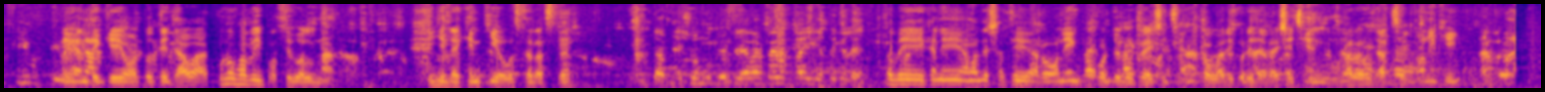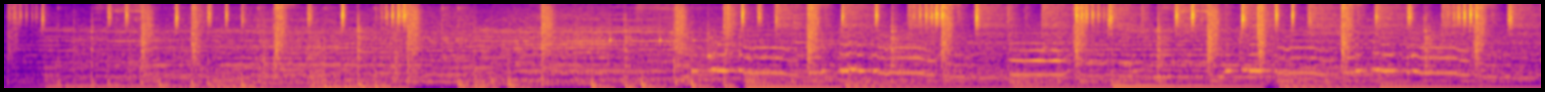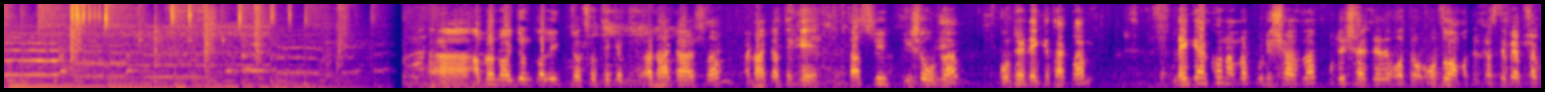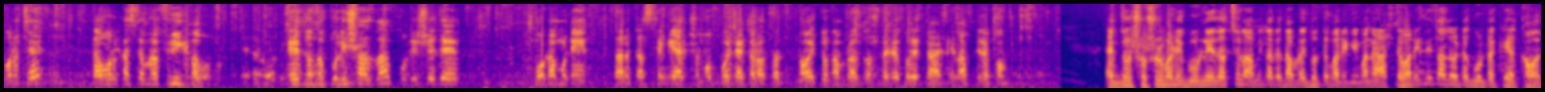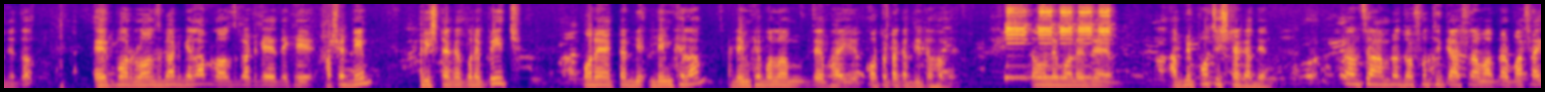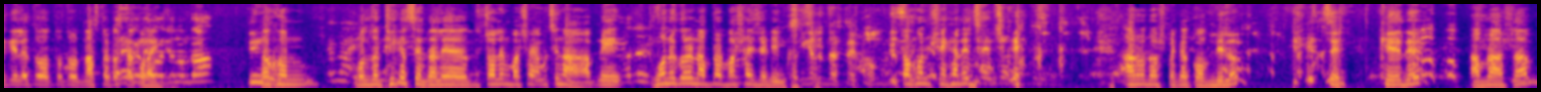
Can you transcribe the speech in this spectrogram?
এখান থেকে অটোতে যাওয়া কোনোভাবেই পসিবল না। এই যে দেখেন কি অবস্থা রাস্তার। তবে এখানে আমাদের সাথে আরও অনেক পর্যটকরা এসেছেন ট্রলারে করে যারা এসেছেন ওনারাও যাচ্ছেন অনেকেই। আমরা নয়জন কলিগ যশোর থেকে ঢাকা আসলাম। ঢাকা থেকে তাসরিফ এসে উঠলাম, উঠে ডেকে থাকলাম। ডেকে এখন আমরা পুলিশ সাজলাম। পুলিশ সাজে অত অত আমাদের কাছ থেকে ব্যবসা করেছে, তা ওর কাছ থেকে আমরা ফ্রি খাব। এই জন্য পুলিশ সাজলাম। পুলিশ সেজে মোটামুটি তার কাছ থেকে একশো নব্বই টাকার অর্থাৎ নয়জন আমরা দশ টাকা করে চা খেলাম, এরকম। একজন শ্বশুর বাড়ি গুড় নিয়ে যাচ্ছিল, আমি তাদের দাবড়ায় ধরতে পারিনি। মানে আসতে পারিনি, তাহলে ওটা গুড়টা খাওয়া যেত। এরপর লঞ্চ ঘাট গেলাম লঞ্চ ঘাট গিয়ে দেখি হাঁসের ডিম ত্রিশ টাকা করে পিচ পরে একটা ডিম খেলাম। ডিম খেয়ে বললাম যে ভাই কত টাকা দিতে হবে? তো উনি বলে যে আপনি পঁচিশ টাকা দেন। আমরা যশোর থেকে আসলাম আপনার বাসায় গেলে তো অত তো নাস্তা টাস্তা করাই দেন তখন বলতো ঠিক আছে তাহলে চলেন বাসায়। আমি না আপনি মনে করেন আপনার বাসায় যে ডিম খাচ্ছি। তখন সেখানে আরও দশ টাকা কম দিল। ঠিক আছে। খেয়ে দে আমরা আসলাম।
